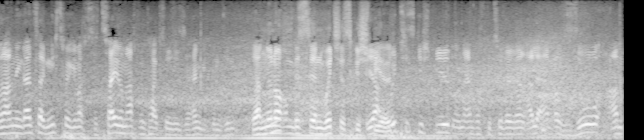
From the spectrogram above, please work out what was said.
Und haben den ganzen Tag nichts mehr gemacht. So zwei Uhr nachmittags, wo sie heimgekommen sind. Wir haben nur noch ein bisschen Witches Ja, gespielt. Witches gespielt und einfach gechillt, weil wir waren alle einfach so am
